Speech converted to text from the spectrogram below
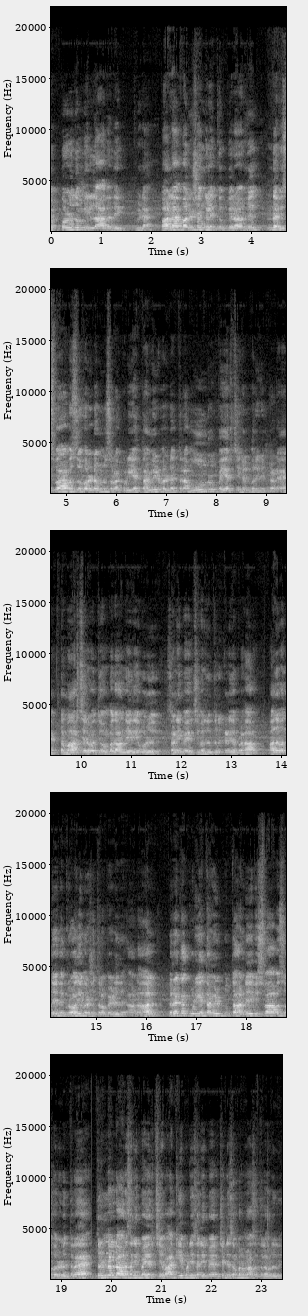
எப்பொழுதும் இல்லாததை விட பல வருஷங்களுக்கு பிறகு இந்த விஸ்வாவசு வருடம்னு சொல்லக்கூடிய தமிழ் வருடத்துல மூன்று பெயர்ச்சிகள் வருகின்றன. இந்த மார்ச் இருபத்தி ஒன்பதாம் தேதி ஒரு சனி பெயர்ச்சி வருது திருக்கணித பிரகாரம். அது வந்து இந்த குரோதி வருஷத்துல போயிடுது. ஆனால் பிறக்கக்கூடிய தமிழ் புத்தாண்டு விஸ்வாபசு வருடத்துல திருநள்ளாறு சனி பெயர்ச்சி வாக்கியப்படி சனி பெயர்ச்சி டிசம்பர் மாசத்துல வருது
